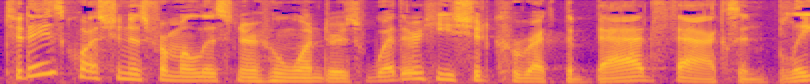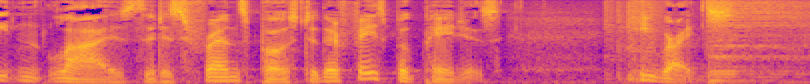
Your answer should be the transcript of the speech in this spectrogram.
Today's question is from a listener who wonders whether he should correct the bad facts and blatant lies that his friends post to their Facebook pages. He writes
